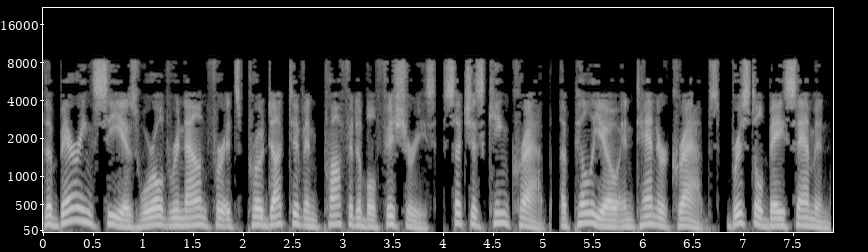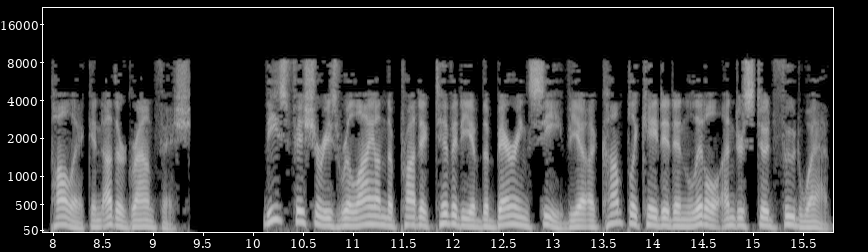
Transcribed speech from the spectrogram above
the Bering Sea is world-renowned for its productive and profitable fisheries, such as king crab, opilio and tanner crabs, Bristol Bay salmon, pollock and other groundfish. These fisheries rely on the productivity of the Bering Sea via a complicated and little understood food web.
